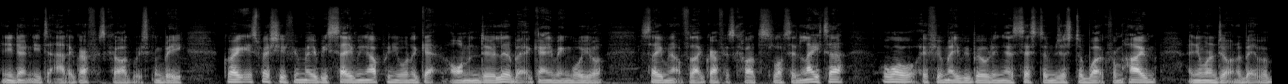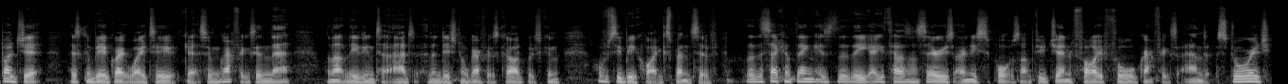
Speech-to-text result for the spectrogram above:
and you don't need to add a graphics card which can be great especially if you're maybe saving up and you want to get on and do a little bit of gaming while you're saving up for that graphics card slot in later or if you're maybe building a system just to work from home and you want to do it on a bit of a budget this can be a great way to get some graphics in there without needing to add an additional graphics card which can obviously be quite expensive the second thing is that the 8000 series only supports up to gen 5 for graphics and storage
